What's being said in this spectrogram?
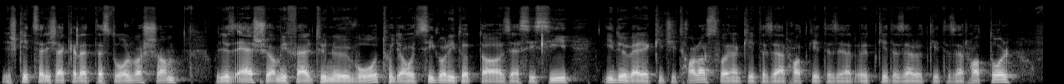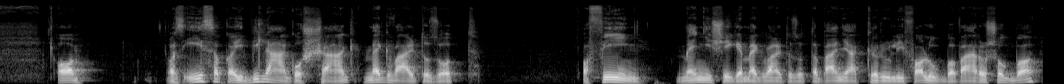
és kétszer is el kellett ezt olvassam, hogy az első, ami feltűnő volt, hogy ahogy szigorította az SEC, idővel egy kicsit halasztva, olyan 2006, 2005, 2005, 2006-tól, a, az éjszakai világosság megváltozott, a fény mennyisége megváltozott a bányák körüli falukba, városokba,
